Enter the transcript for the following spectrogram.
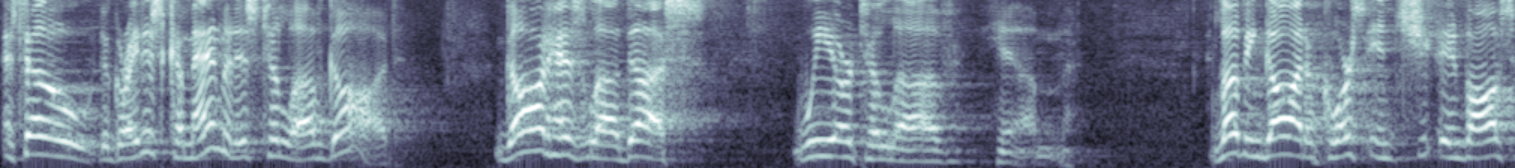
And so the greatest commandment is to love God. God has loved us, we are to love Him. Loving God, of course, involves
